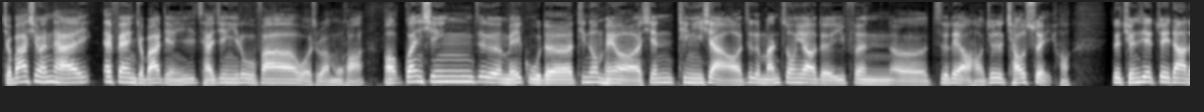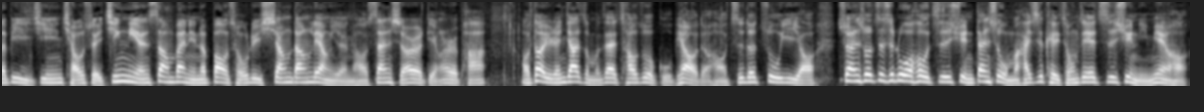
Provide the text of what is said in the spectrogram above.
九八新闻台 FM 九八点一财经一路发，我是阮慕驊。好，关心这个美股的听众朋友啊，先听一下啊，这个蛮重要的一份呃资料哈，就是桥水哈，这全世界最大的避险基金桥水，今年上半年的报酬率相当亮眼哈，三十二点二趴哦，到底人家怎么在操作股票的哈？值得注意哦。虽然说这是落后资讯，但是我们还是可以从这些资讯里面哈，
